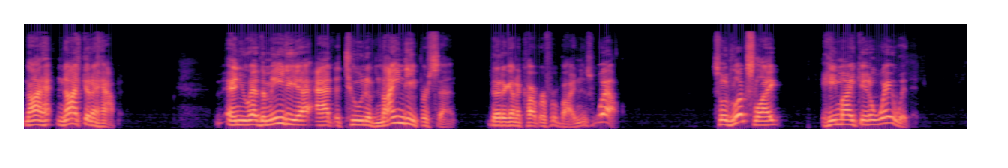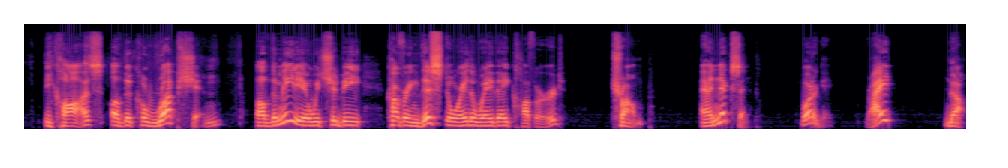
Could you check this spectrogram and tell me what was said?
Not, not going to happen. And you have the media at the tune of 90% that are going to cover for Biden as well. So it looks like he might get away with it because of the corruption of the media, which should be covering this story the way they covered Trump and Nixon, Watergate, right? No.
